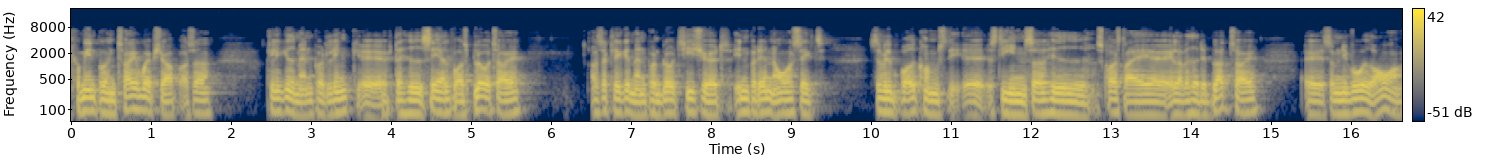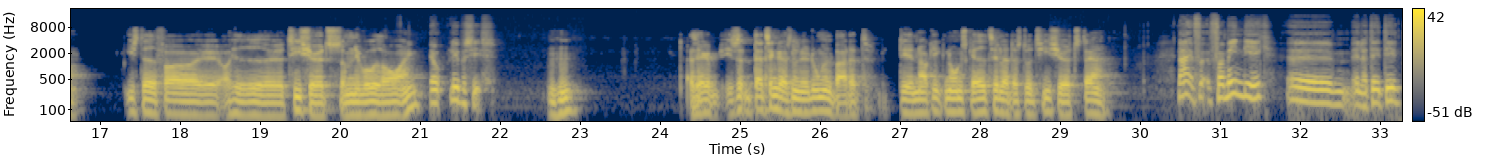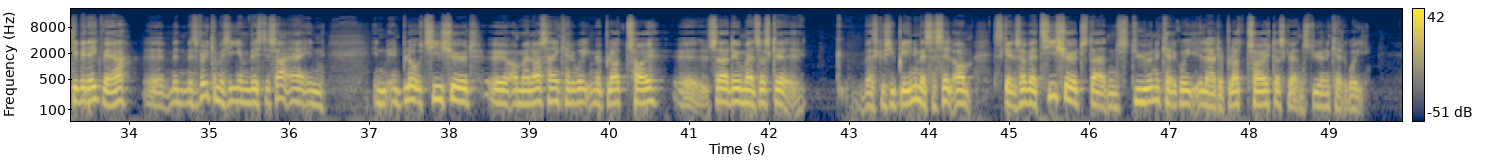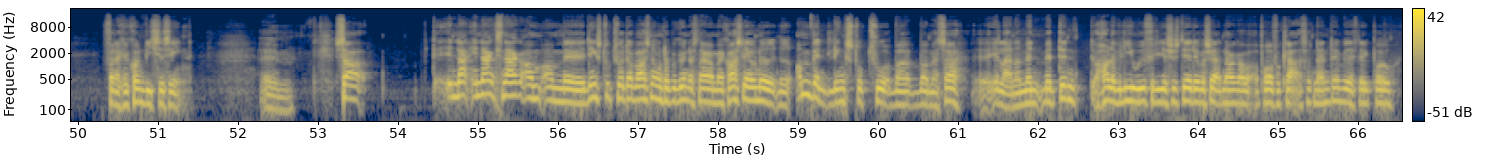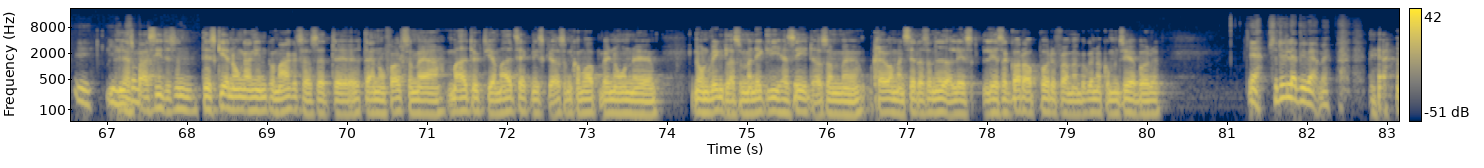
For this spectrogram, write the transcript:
kom ind på en tøj-webshop, og så klikkede man på et link, øh, der hed Se alt vores blå tøj, og så klikkede man på en blå t-shirt inde på den oversigt, så ville brødkrumstien så hedde skråstreg, øh, eller hvad hedder det, blåt tøj, øh, som niveauet over, i stedet for øh, at hedde øh, t-shirts som niveauet over, ikke? Jo, lige præcis. Mhm. Altså, jeg, der tænker jeg sådan lidt umiddelbart, at det er nok ikke nogen skade til, at der stod t-shirts der. Nej, for, formentlig ikke. Øh, eller det, det, det vil det ikke være. Øh, men, men selvfølgelig kan man sige, at hvis det så er en, en, en blå t-shirt, øh, og man også har en kategori med blåt tøj, øh, så er det jo, man så skal hvad skal vi sige, blive enige med sig selv om, skal det så være t-shirts, der er den styrende kategori, eller er det blåt tøj, der skal være den styrende kategori? For der kan kun vises en. Øhm, så en, lang, en lang snak om, om øh, linkstruktur. Der var også nogen, der begyndte at snakke om, at man kan også lave noget, noget omvendt linkstruktur, hvor, hvor man så øh, et eller andet. Men, men den holder vi lige ude, fordi jeg synes, det, her, det var svært nok at, at prøve at forklare. Så den anden, den vil jeg slet ikke prøve i, i Lad os bare sige det sådan. Det sker nogle gange inde på Marketers, at øh, der er nogle folk, som er meget dygtige og meget tekniske, og som kommer op med nogle... Øh, nogle vinkler, som man ikke lige har set, og som øh, kræver, at man sætter sig ned og læser, læser godt op på det, før man begynder at kommentere på det. Ja, så det lader vi være med. Ja.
